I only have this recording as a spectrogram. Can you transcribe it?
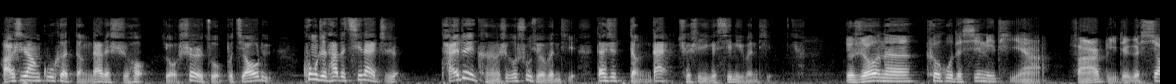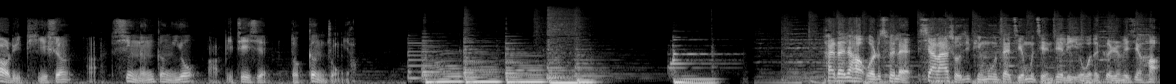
而是让顾客等待的时候有事儿做，不焦虑，控制他的期待值。排队可能是个数学问题，但是等待却是一个心理问题。有时候呢，客户的心理体验啊，反而比这个效率提升啊、性能更优啊，比这些都更重要。嗨，大家好，我是崔磊。下拉手机屏幕，在节目简介里有我的个人微信号。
